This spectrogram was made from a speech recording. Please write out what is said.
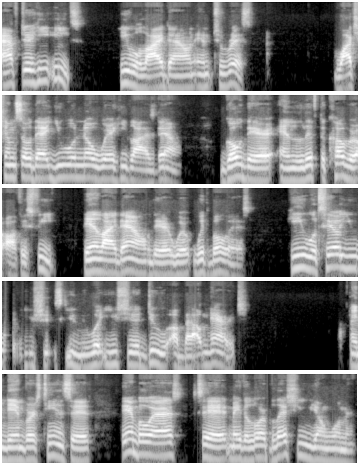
After he eats, he will lie down and to rest. Watch him so that you will know where he lies down. Go there and lift the cover off his feet. Then lie down there with Boaz. He will tell you you should excuse me what you should do about marriage. And then verse 10 says, Then Boaz said, May the Lord bless you, young woman.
